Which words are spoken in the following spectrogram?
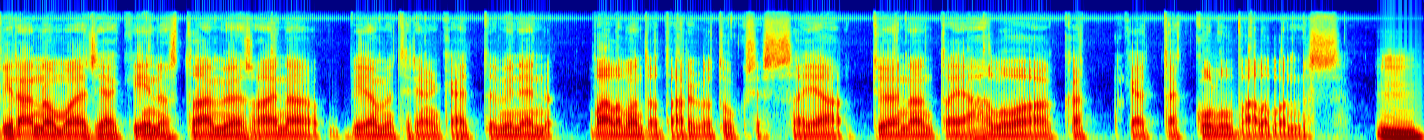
viranomaisia kiinnostaa myös aina biometrian käyttäminen valvontatarkoituksessa ja työnantaja haluaa kat- käyttää kuluvalvonnassa. Mm.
